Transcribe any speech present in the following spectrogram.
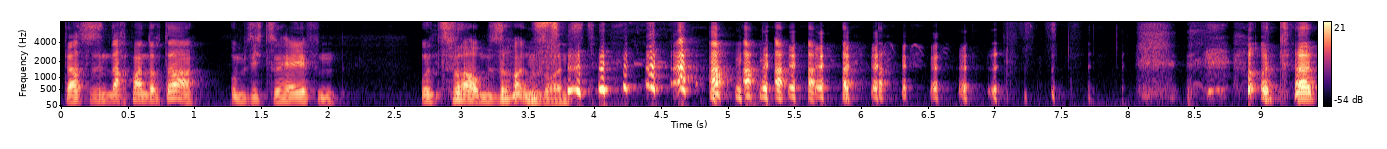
dazu sind Nachbarn doch da, um sich zu helfen. Und zwar umsonst. Umsonst. Und dann,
